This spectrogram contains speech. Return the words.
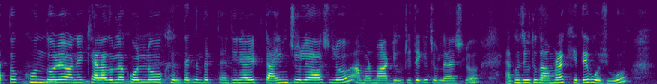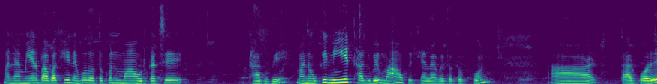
এতক্ষণ ধরে অনেক খেলাধুলা করল, খেলতে খেলতে ডিনারের টাইম চলে আসলো, আমার মা ডিউটি থেকে চলে আসলো। এখন যেহেতু আমরা খেতে বসবো মানে আমি আর বাবা খেয়ে নেব, ততক্ষণ মা ওর কাছে থাকবে। মানে ওকে নিয়ে থাকবে, মা ওকে খেলাবে ততক্ষণ। আর তারপরে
